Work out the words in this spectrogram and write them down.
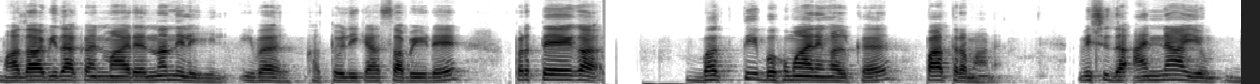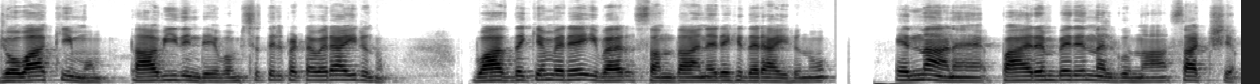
മാതാപിതാക്കന്മാരെന്ന നിലയിൽ ഇവർ കത്തോലിക്ക സഭയുടെ പ്രത്യേക ഭക്തി ബഹുമാനങ്ങൾക്ക് പാത്രമാണ്. വിശുദ്ധ അന്നായും ജോവാക്കീമും ദാവീദിന്റെ വംശത്തിൽപ്പെട്ടവരായിരുന്നു. വാർദ്ധക്യം വരെ ഇവർ സന്താനരഹിതരായിരുന്നു എന്നാണ് പാരമ്പര്യം നൽകുന്ന സാക്ഷ്യം.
